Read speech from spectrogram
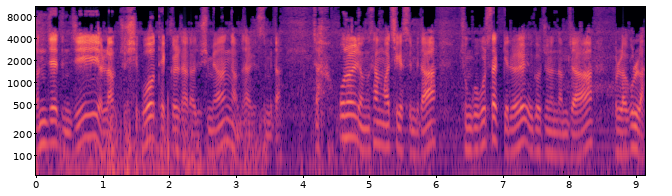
언제든지 연락 주시고 댓글 달아주시면 감사하겠습니다. 자, 오늘 영상 마치겠습니다. 중국 울삭기를 읽어주는 남자 굴라굴라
